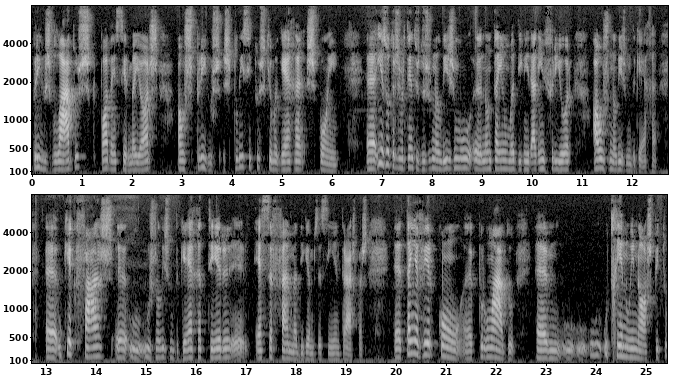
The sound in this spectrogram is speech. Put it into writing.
perigos velados que podem ser maiores aos perigos explícitos que uma guerra expõe. Uh, e as outras vertentes do jornalismo uh, não têm uma dignidade inferior ao jornalismo de guerra. Uh, o que é que faz o, o, jornalismo de guerra ter essa fama, digamos assim, entre aspas? tem a ver com, por um lado, um, o, o, terreno inóspito,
